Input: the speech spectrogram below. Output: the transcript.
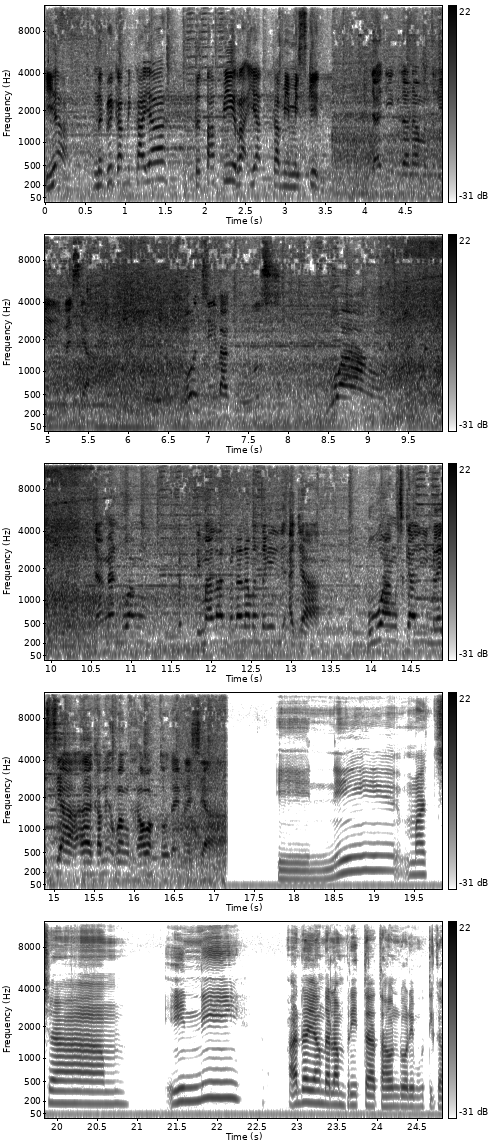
Ya, negeri kami kaya tetapi rakyat kami miskin. Jadi Perdana Menteri Malaysia. Pun si bagus, buang jangan buang timbalan Perdana Menteri aja buang sekali Malaysia uh, kami orang Sarawak tu dari Malaysia ini macam ini ada yang dalam berita tahun 2013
